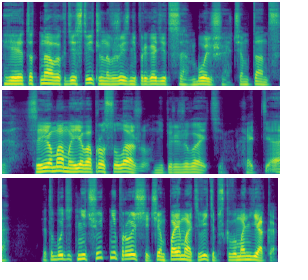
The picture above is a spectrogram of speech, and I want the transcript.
ей этот навык действительно в жизни пригодится больше, чем танцы. С ее мамой я вопрос улажу, не переживайте. Хотя это будет ничуть не проще, чем поймать витебского маньяка.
